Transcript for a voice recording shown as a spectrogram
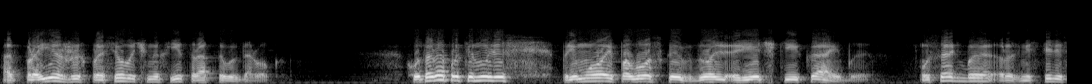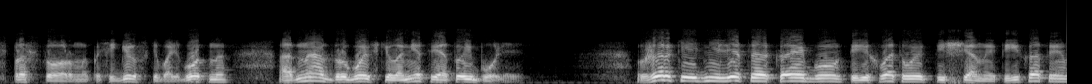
от проезжих проселочных и трактовых дорог. Хутора протянулись прямой полоской вдоль речки Кайбы. Усадьбы разместились просторно, по-сибирски вольготно, одна от другой в километре, а то и более. В жаркие дни лета Кайбу перехватывают песчаные перекаты,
